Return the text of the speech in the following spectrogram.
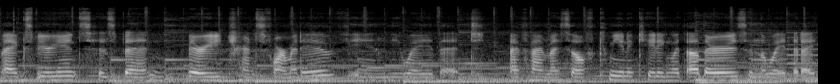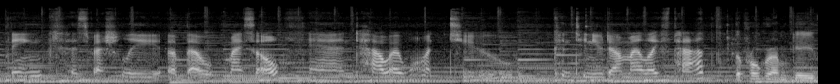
My experience has been very transformative in the way that I find myself communicating with others and the way that I think, especially about myself and how I want to continue down my life path. The program gave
